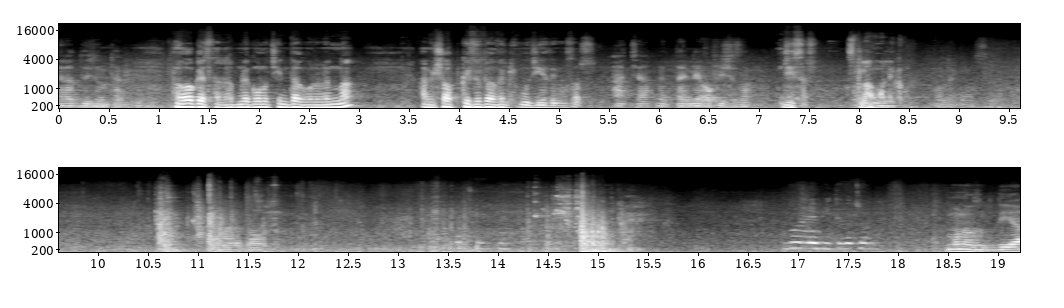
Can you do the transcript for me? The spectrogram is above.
এরা দুজন থাকবে। ওকে স্যার আপনি কোনো চিন্তা করবেন না। আমি সব কিছু তাদেরকে বুঝিয়ে দেবো স্যার। আচ্ছা আপনি তাইলে অফিসে যান। জি স্যার। আসসালামু আলাইকুম। ওয়ালাইকুম আসসালাম। আমার দশ বোনের ভিতরে চল। মনোযোগ দিয়া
